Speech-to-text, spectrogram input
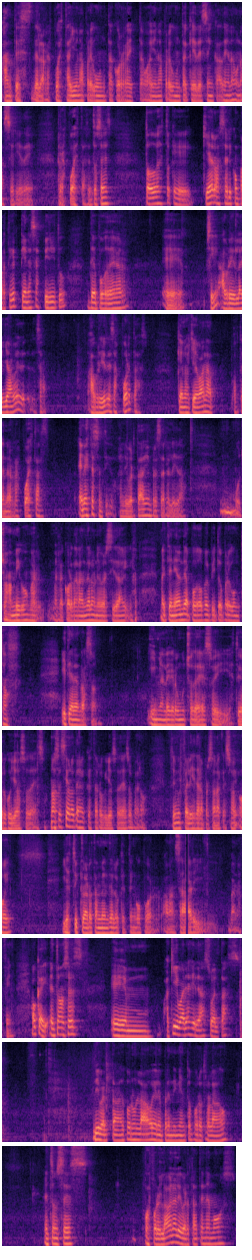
Antes de la respuesta hay una pregunta correcta o hay una pregunta que desencadena una serie de respuestas. Entonces, todo esto que quiero hacer y compartir tiene ese espíritu de poder, eh, sí, abrir la llave, o sea, abrir esas puertas que nos llevan a obtener respuestas en este sentido, en libertad y empresarialidad. Muchos amigos me, recordarán de la universidad, me tenían de apodo Pepito Preguntón y tienen razón. y me alegro mucho de eso y estoy orgulloso de eso. No sé si uno tenga que estar orgulloso de eso, pero estoy muy feliz de la persona que soy hoy y estoy claro también de lo que tengo por avanzar y bueno, en fin. Ok, entonces em, aquí varias ideas sueltas. Libertad por un lado y el emprendimiento por otro lado. Entonces, pues por el lado de la libertad tenemos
